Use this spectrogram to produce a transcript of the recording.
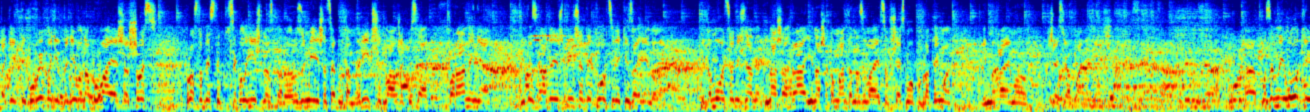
таких типу виходів, тоді воно буває, що щось просто десь ти психологічно розумієш, що це був там рік чи два вже після поранення, і ти згадуєш більше тих хлопців, які загинули. І тому сьогоднішня наша гра і наша команда називається в честь мого побратима, і ми граємо в честь його пам'яті. Е, Позивний Локі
